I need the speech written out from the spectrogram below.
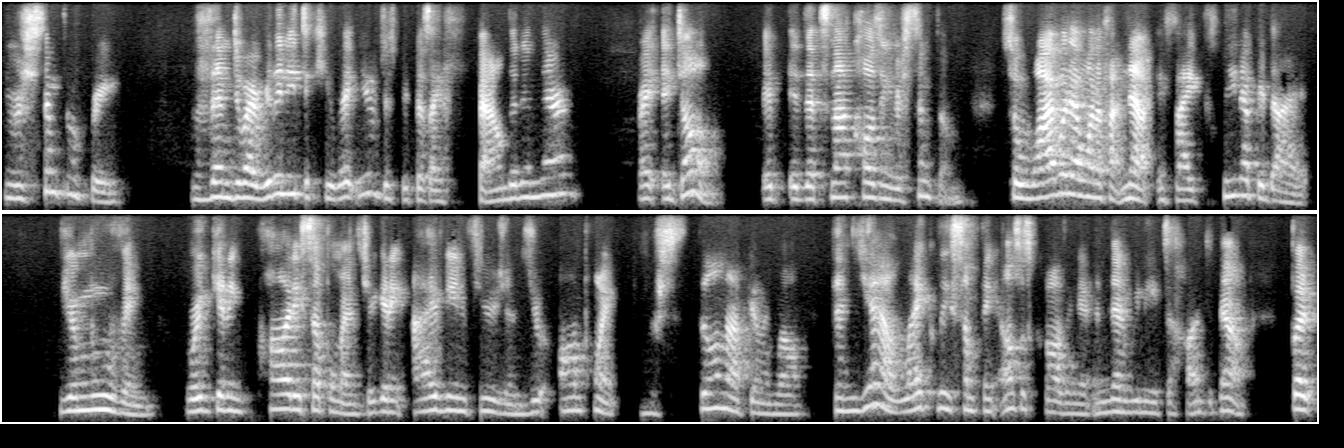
you're symptom free, then do I really need to chelate you just because I found it in there? Right. I don't. It, it, that's not causing your symptom. So why would I want to find now if I clean up your diet, you're moving, we're getting quality supplements, you're getting IV infusions, you're on point, you're still not feeling well, then yeah, likely something else is causing it. And then we need to hunt it down. But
